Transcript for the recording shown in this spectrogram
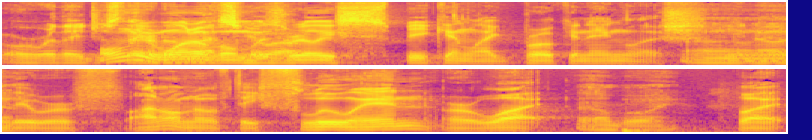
or were they just Only one of them was up? really speaking like broken English. Oh, you know, yeah. they were. I don't know if they flew in or what, Oh boy. but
